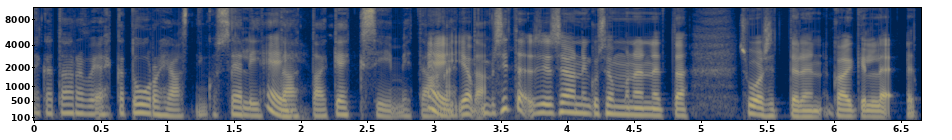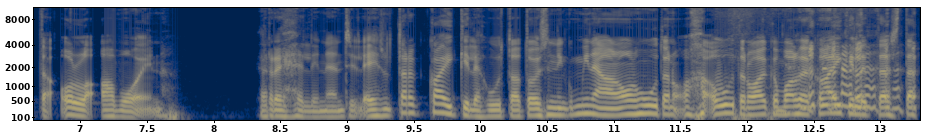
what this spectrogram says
Eikä tarvi ehkä turhia niin selittää ei. tai keksiä mitään. Ei, että... ja sitä, se on niin semmoinen, että suosittelen kaikille, että olla avoin. ja rehellinen. Sille ei se tarvitse kaikille huutaa toisin, niin kuin minä olen huutanut, huutanut aika paljon kaikille tästä,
